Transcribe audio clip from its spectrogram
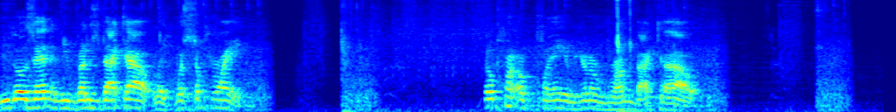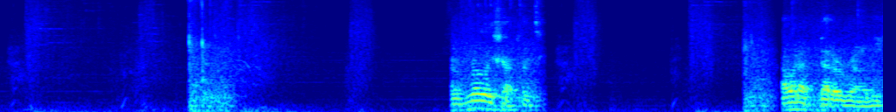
He goes in and he runs back out. Like, what's the point? No point of playing if you're gonna run back out. I really should have played. two. I would have better run.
